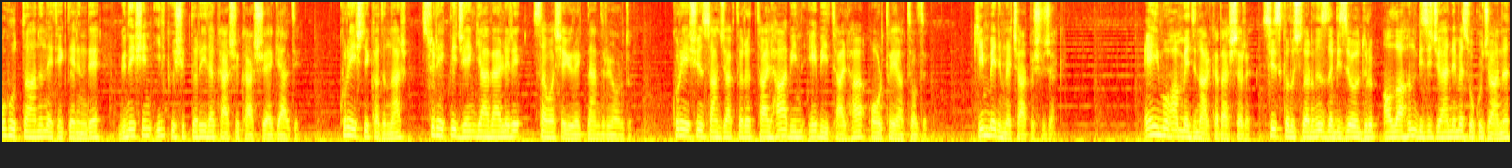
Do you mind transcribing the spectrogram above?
Uhud Dağı'nın eteklerinde güneşin ilk ışıklarıyla karşı karşıya geldi. Kureyşli kadınlar sürekli cengaverleri savaşa yüreklendiriyordu. Kureyş'in sancakları Talha bin Ebi Talha ortaya atıldı. Kim benimle çarpışacak? Ey Muhammed'in arkadaşları! Siz kılıçlarınızla bizi öldürüp Allah'ın bizi cehenneme sokacağını,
